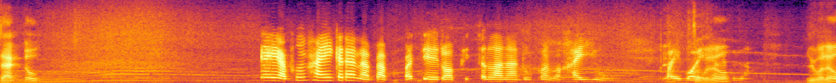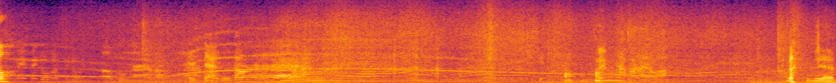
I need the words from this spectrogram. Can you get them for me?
แจ็คจุกเอ้ยอย่าเพิ่งให้ก็ได้นะแบบป้าเจรอพิจารณาดูก่อนว่าใครอยู่บ่อยๆดูอะไรเร็วเป็นหลักอยู่มาเร็วไอ้แจ็คกูต้องเพื่อน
